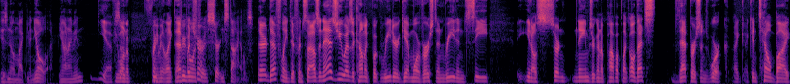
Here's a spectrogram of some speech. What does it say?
is no Mike Mignola. You know what I mean? Yeah, if you So want to frame it like that. if you're but going sure. for certain styles. There are definitely different styles, and as you, as a comic book reader, get more versed and read and see, you know, certain names are going to pop up like, oh, that's that person's work. I, I can tell by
